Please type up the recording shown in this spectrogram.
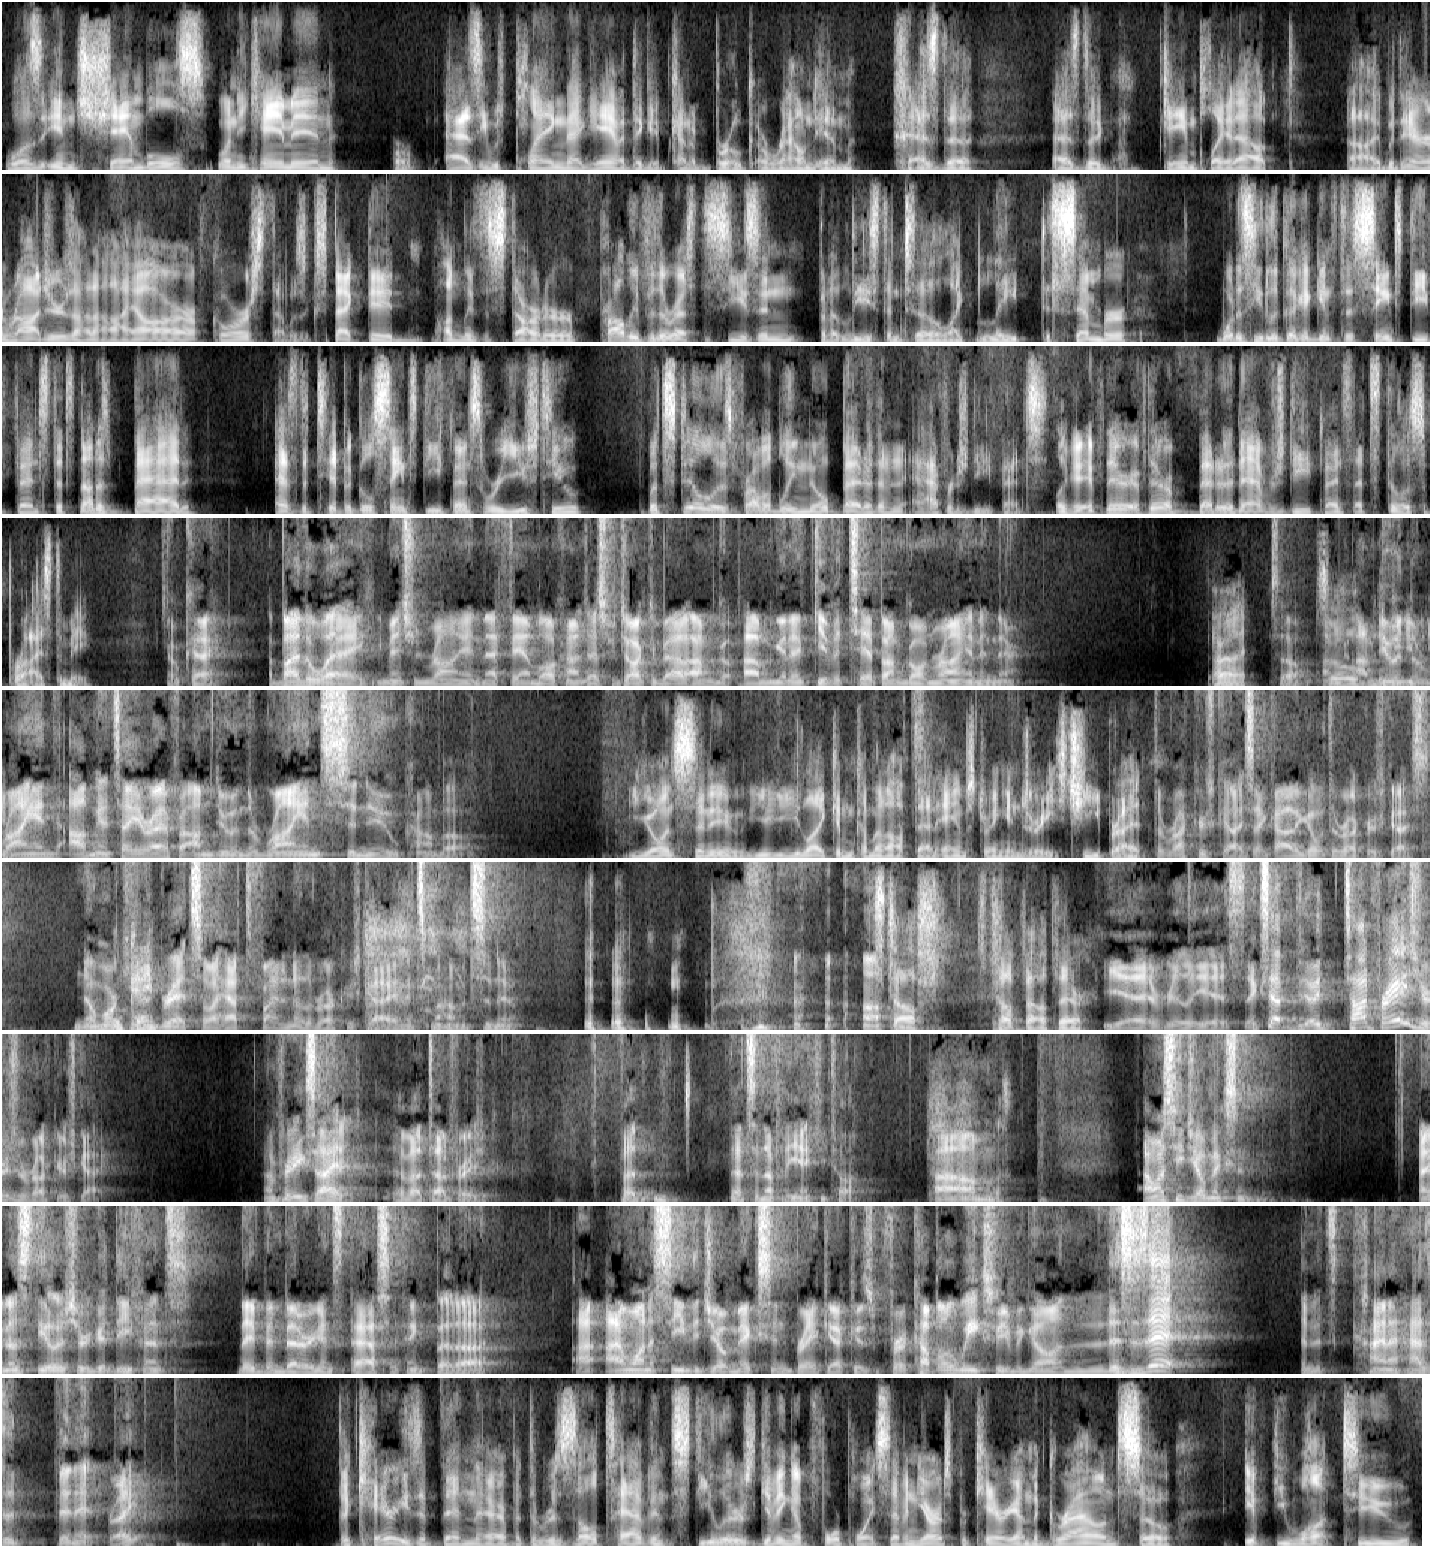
was in shambles when he came in, or as he was playing that game. I think it kind of broke around him as the as the game played out. Uh, with Aaron Rodgers on IR, of course, that was expected. Hundley's the starter probably for the rest of the season, but at least until like late December. What does he look like against the Saints defense that's not as bad as the typical Saints defense we're used to, but still is probably no better than an average defense. Like if they're if they're a better than average defense, that's still a surprise to me. Okay. By the way, you mentioned Ryan. That fan ball contest we talked about. I'm go- I'm going to give a tip. I'm going Ryan in there. All right. So, so I'm, I'm doing you, the Ryan. I'm going to tell you right. I'm doing the Ryan Sanu combo. You're going Sanu? You, you like him coming off that hamstring injury? He's cheap, right? The Rutgers guys. I got to go with the Rutgers guys. No more okay. Kenny Britt, so I have to find another Rutgers guy, and it's Mohamed Sanu. it's tough. It's tough out there. Yeah, it really is. Except uh, Todd Frazier is a Rutgers guy. I'm pretty excited about Todd Frazier, but that's enough of the Yankee talk. Um, I want to see Joe Mixon. I know Steelers are a good defense. They've been better against the pass, I think, but uh, I, I want to see the Joe Mixon breakout because for a couple of weeks we've been going, this is it, and it's kind of hasn't been it, right? The carries have been there, but the results haven't. Steelers giving up 4.7 yards per carry on the ground. So if you want to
